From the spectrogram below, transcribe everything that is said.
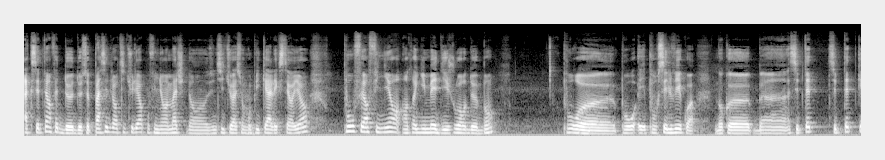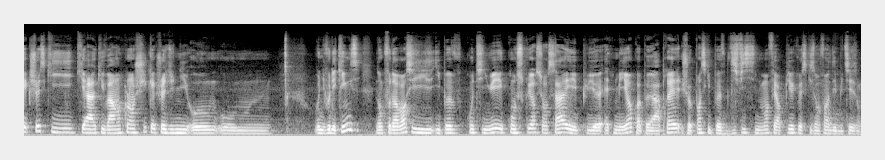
accepté en fait de, de, se passer de leur titulaire pour finir un match dans une situation compliquée à l'extérieur, pour faire finir entre guillemets des joueurs de banc pour pour et pour s'élever quoi. Donc ben c'est peut-être c'est peut-être quelque chose qui, qui, a, qui va enclencher quelque chose du au, au au niveau des Kings. Donc il faudra voir s'ils peuvent continuer et construire sur ça et puis euh, être meilleurs. Après, je pense qu'ils peuvent difficilement faire pire que ce qu'ils ont fait en début de saison.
